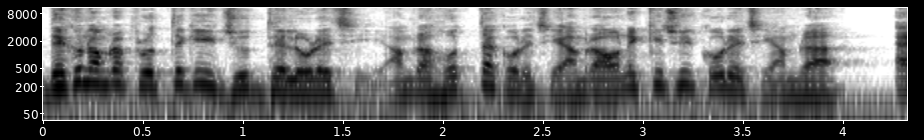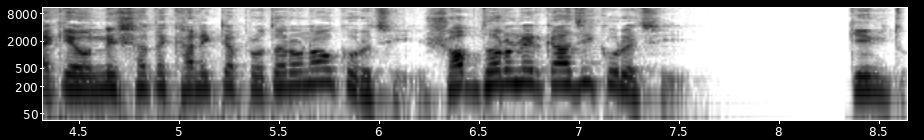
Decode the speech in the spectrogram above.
দেখুন, আমরা প্রত্যেকেই যুদ্ধে লড়েছি, আমরা হত্যা করেছি, আমরা অনেক কিছুই করেছি, আমরা একে অন্যের সাথে খানিকটা প্রতারণাও করেছি, সব ধরনের কাজই করেছি। কিন্তু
